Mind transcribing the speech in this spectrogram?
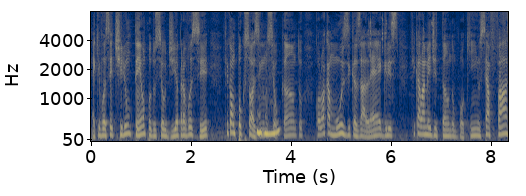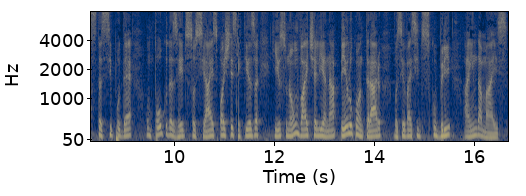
é que você tire um tempo do seu dia para você ficar um pouco sozinho uhum. no seu canto, coloca músicas alegres, fica lá meditando um pouquinho, se afasta, se puder, um pouco das redes sociais. Pode ter certeza que isso não vai te alienar, pelo contrário, você vai se descobrir ainda mais.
